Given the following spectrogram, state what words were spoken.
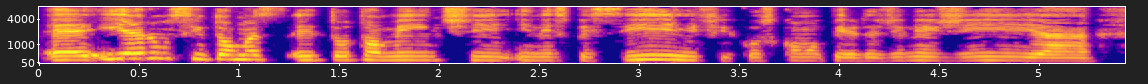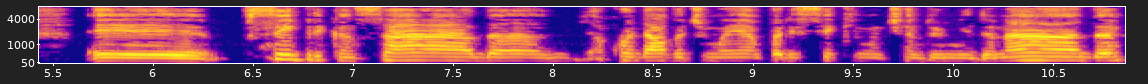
é, e eram sintomas é, totalmente inespecíficos, como perda de energia, é, sempre cansada, acordava de manhã, parecia que não tinha dormido nada,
